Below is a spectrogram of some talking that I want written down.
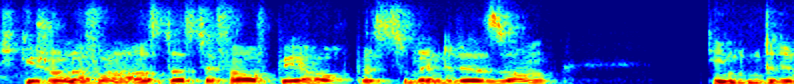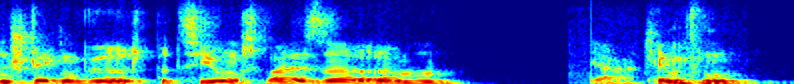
Ich gehe schon davon aus, dass der VfB auch bis zum Ende der Saison hinten drin stecken wird, beziehungsweise ähm, ja, kämpfen,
